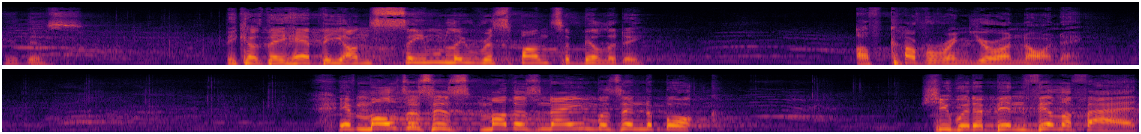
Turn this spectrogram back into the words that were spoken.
Hear this. Because they had the unseemly responsibility of covering your anointing. If Moses' mother's name was in the book, she would have been vilified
